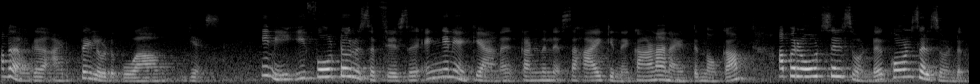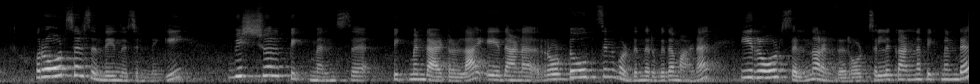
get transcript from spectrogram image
അപ്പോൾ നമുക്ക് അടുത്തയിലോട്ട് പോവാം. യെസ് ഇനി ഈ ഫോട്ടോ റിസെപ്റ്റേഴ്സ് എങ്ങനെയൊക്കെയാണ് കണ്ണിന് സഹായിക്കുന്നത് കാണാനായിട്ട് നോക്കാം. അപ്പോൾ റോഡ് സെൽസും ഉണ്ട് കോൺ സെൽസും ഉണ്ട്. റോഡ് സെൽസ് എന്ത് ചെയ്യുന്നു വെച്ചിട്ടുണ്ടെങ്കിൽ വിഷ്വൽ പിഗ്മെന്റ്സ് പിഗ്മെന്റ് ആയിട്ടുള്ള ഏതാണ് റോഡോപ്സിൻ കൊണ്ട് നിർമ്മിതമാണ് ഈ റോഡ് സെൽ എന്ന് പറയുന്നത്. റോഡ് സെല്ലിൽ കാണുന്ന പിഗ്മെന്റ്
